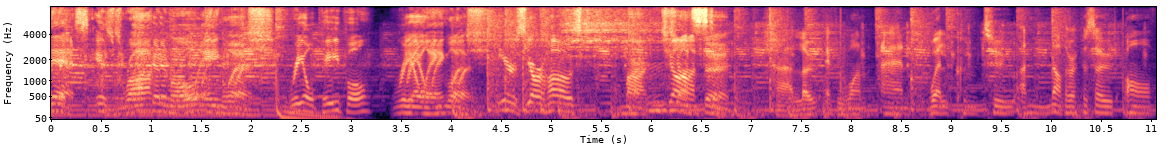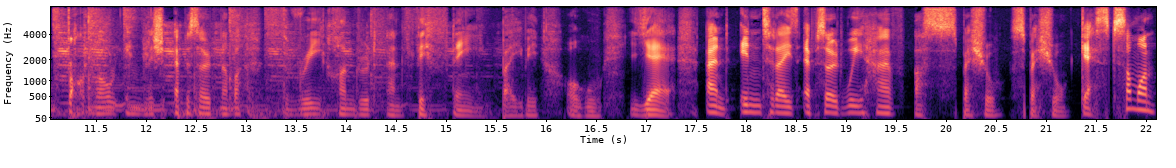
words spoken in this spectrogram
This is Rock and Roll English. Real people, real English. Here's your host, Martin Johnston. Hello, everyone, and welcome to another episode of Rock and Roll English, episode number 315, baby. Oh, yeah. And in today's episode, we have a special, special guest, someone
